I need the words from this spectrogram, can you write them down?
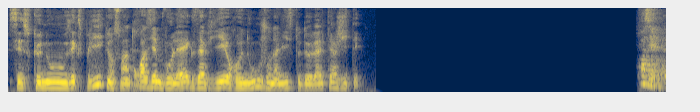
C'est ce que nous explique dans un troisième volet Xavier Renou, journaliste de l'Alter JT. Troisième raison.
